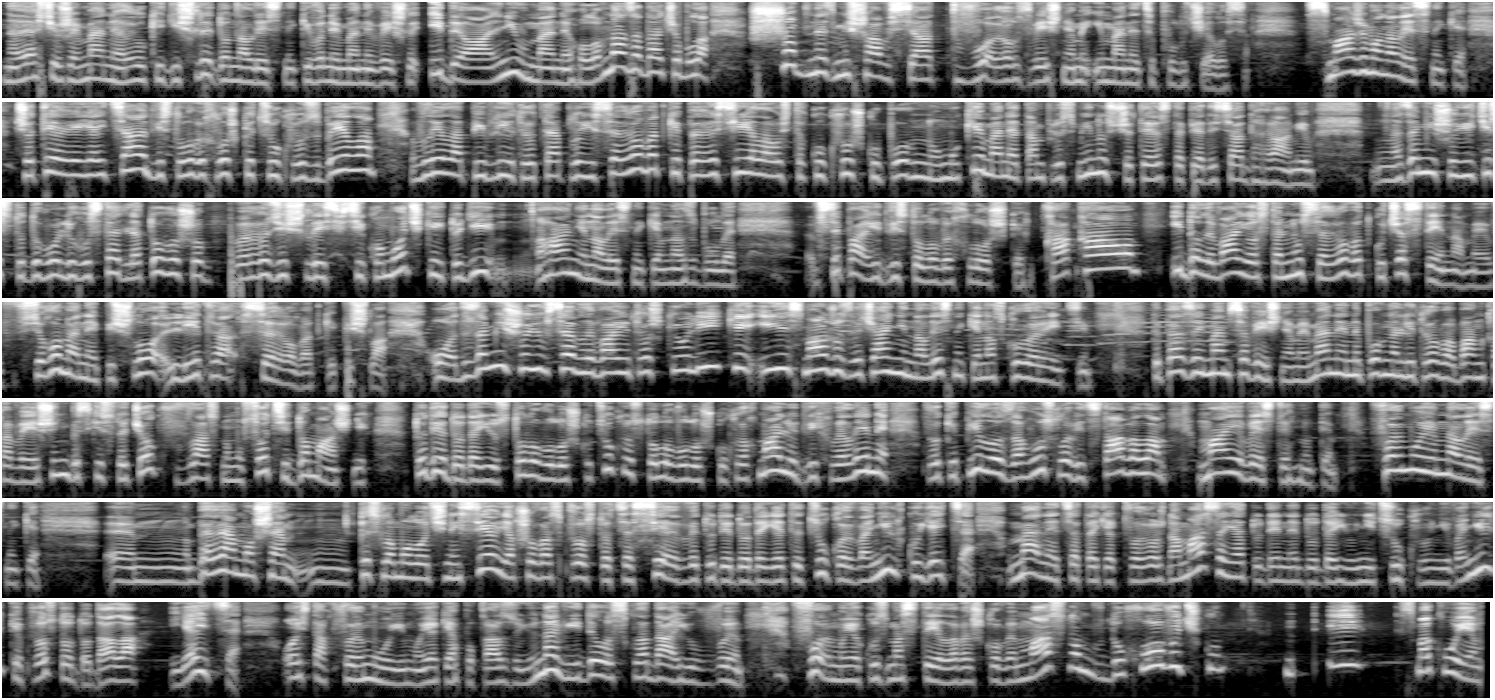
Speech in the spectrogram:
Нарешті вже в мене руки дійшли до налисників. Вони в мене вийшли ідеальні. В мене головна задача була, щоб не змішався творог з вишнями, і в мене це вийшло. Смажимо налисники. Чотири яйця, дві столових ложки цукру збила, влила півлітру теплої сироватки, пересіяла ось таку кружку повну муки. У мене там плюс-мінус 450 грамів. Замішую тісто доволі густе для того, щоб розійшлись всі комочки, і тоді гарні налисники в нас були. Всипаю 2 столових ложки какао і доливаю остальну сироватку частинами. Всього в мене пішло літра сироватки. Пішла. От, замішую все, вливаю трошки олійки і смажу звичайні налисники на сковорідці. Тепер займемося вишнями. У мене неповна літрова банка вишень без кісточок в власному соці домашніх. Туди додаю столову ложку цукру, столову ложку крохмалю, 2 хвилини, прокипіло, загусло, відставила, має вистигнути. Формуємо налисники. Ем, беремо ще кисломолочний сир. Якщо у вас просто це сир, ви туди додаєте цукор, ванільку, яйце. У мене це так як творожна маса, я туди не додаю ні цукру, ні ванільки, просто додала яйце. Ось так формуємо, як я показую на відео, складаю в форму, яку змастила вершковим маслом, в духовочку і смакуємо.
